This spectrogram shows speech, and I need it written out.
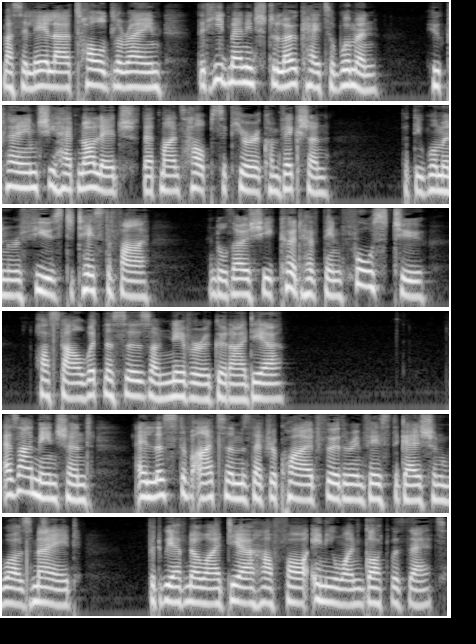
Masilela told Lorraine that he'd managed to locate a woman who claimed she had knowledge that might help secure a conviction, but the woman refused to testify, and although she could have been forced to, hostile witnesses are never a good idea. As I mentioned, a list of items that required further investigation was made, but we have no idea how far anyone got with that.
